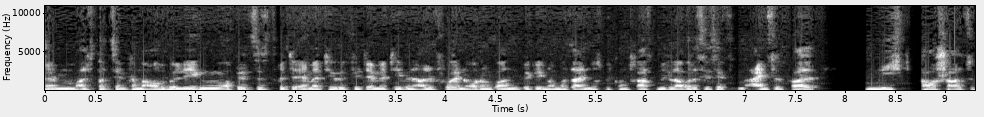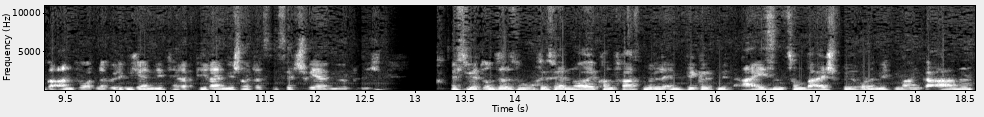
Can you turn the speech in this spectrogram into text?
Ähm, als Patient kann man auch überlegen, ob jetzt das dritte MRT oder vierte MRT, wenn alle vorher in Ordnung waren, wirklich nochmal sein muss mit Kontrastmittel. Aber das ist jetzt im Einzelfall nicht pauschal zu beantworten. Da würde ich mich gerne in die Therapie reinmischen und das ist jetzt schwer möglich. Es wird untersucht, es werden neue Kontrastmittel entwickelt mit Eisen zum Beispiel oder mit Mangan.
